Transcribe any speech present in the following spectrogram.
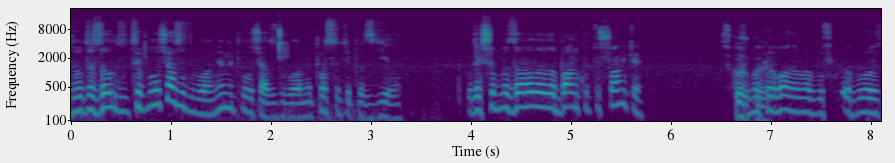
Ну, ти, за- ти получав задоволення? Я не получав задоволення, просто типу з'їли. От якщо б ми завалили банку тушонки З з куркою. макаронами або з, або з,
